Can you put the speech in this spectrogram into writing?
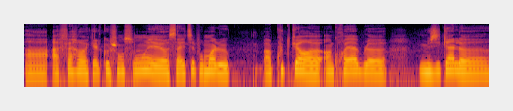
à, à faire euh, quelques chansons. Et ça a été pour moi le, un coup de cœur incroyable musical. euh,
